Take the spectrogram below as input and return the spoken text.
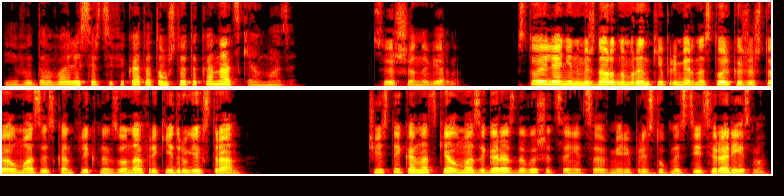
И выдавали сертификат о том, что это канадские алмазы. Совершенно верно. Стоили они на международном рынке примерно столько же, что и алмазы из конфликтных зон Африки и других стран. Чистые канадские алмазы гораздо выше ценятся в мире преступности и терроризма.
